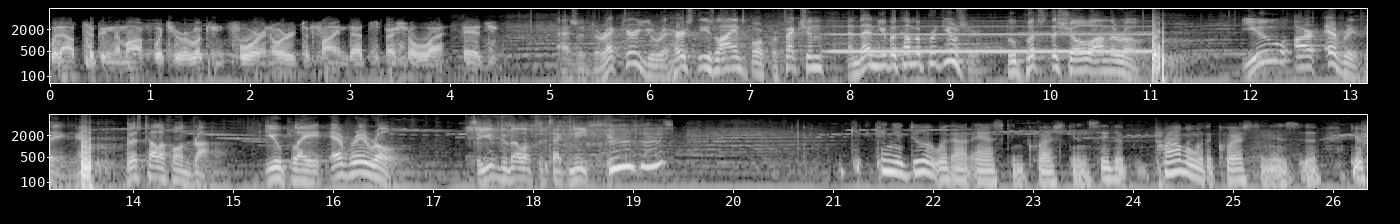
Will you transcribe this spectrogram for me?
without tipping them off what you were looking for in order to find that special uh, edge. As a director, you rehearse these lines for perfection, and then you become a producer who puts the show on the road. You are everything in this telephone drama. You play every role. So you've developed a technique. Mm-hmm. C- can you do it without asking questions? See, the problem with a question is uh, you're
